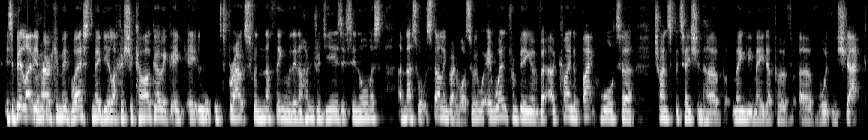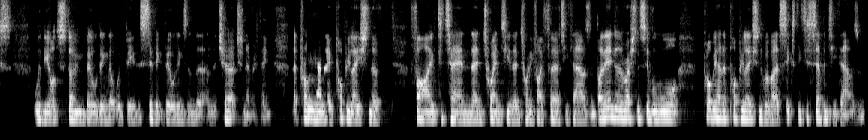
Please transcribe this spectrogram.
it's a bit like the American Midwest. Maybe like a Chicago. It, it, it sprouts from nothing within hundred years. It's enormous, and that's what Stalingrad was. So it, it went from being a, a, kind of backwater transportation hub, mainly made up of of wooden shacks with the odd stone building that would be the civic buildings and the and the church and everything. That probably mm-hmm. had a population of five to 10, then 20, then 25, 30,000. By the end of the Russian Civil War, probably had a population of about 60 to 70,000.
